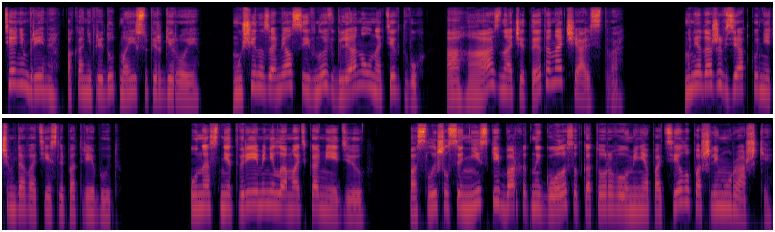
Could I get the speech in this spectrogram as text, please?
Тянем время, пока не придут мои супергерои. Мужчина замялся и вновь глянул на тех двух. Ага, значит, это начальство. Мне даже взятку нечем давать, если потребуют. У нас нет времени ломать комедию. Послышался низкий бархатный голос, от которого у меня по телу пошли мурашки.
